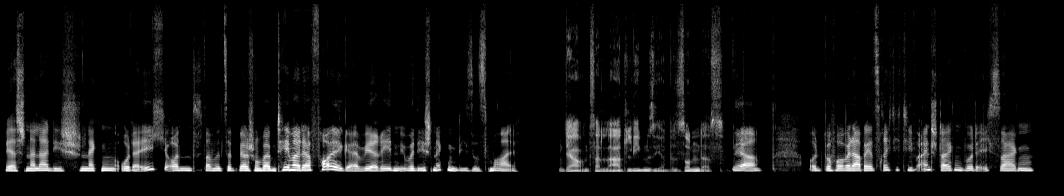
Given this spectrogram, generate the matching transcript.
wer ist schneller, die Schnecken oder ich? Und damit sind wir schon beim Thema der Folge. Wir reden über die Schnecken dieses Mal. Ja, und Salat lieben sie ja besonders. Ja. Und bevor wir da aber jetzt richtig tief einsteigen, würde ich sagen,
